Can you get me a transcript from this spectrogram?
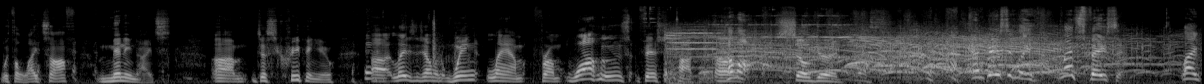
with the lights off many nights, um, just creeping you. Uh, ladies and gentlemen, Wing Lam from Wahoo's Fish Taco. Come on. So good. And basically, let's face it, like,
